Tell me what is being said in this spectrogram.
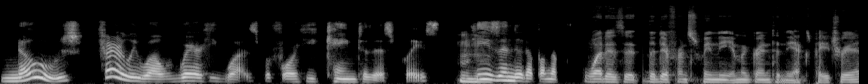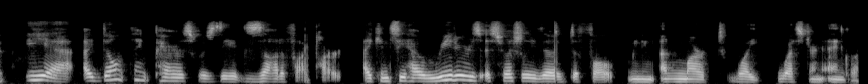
knows fairly well where he was before he came to this place, mm-hmm. he's ended up on the. What is it, the difference between the immigrant and the expatriate? Yeah, I don't think Paris was the exotified part. I can see how readers, especially those of default, meaning unmarked white Western Anglo,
